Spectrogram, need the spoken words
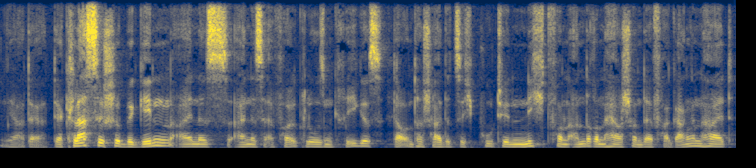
ja, der, der klassische Beginn eines, eines erfolglosen Krieges. Da unterscheidet sich Putin nicht von anderen Herrschern der Vergangenheit.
